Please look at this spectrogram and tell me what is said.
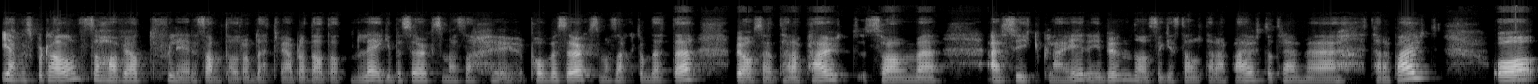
I Avgangsportalen så har vi hatt flere samtaler om dette. Vi har bl.a. hatt en legebesøk som har, på besøk som har snakket om dette. Vi har også en terapeut som eh, er sykepleier i bunn, også gestaltterapeut og traumeterapeut. Og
